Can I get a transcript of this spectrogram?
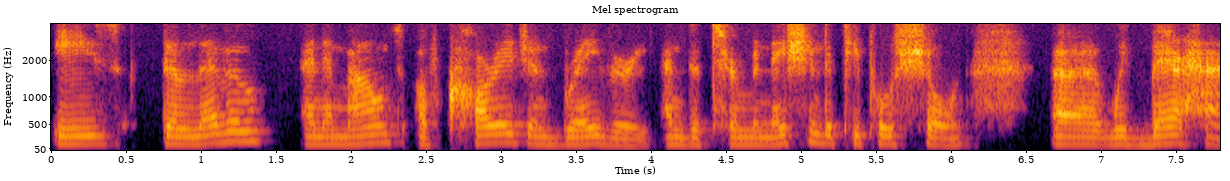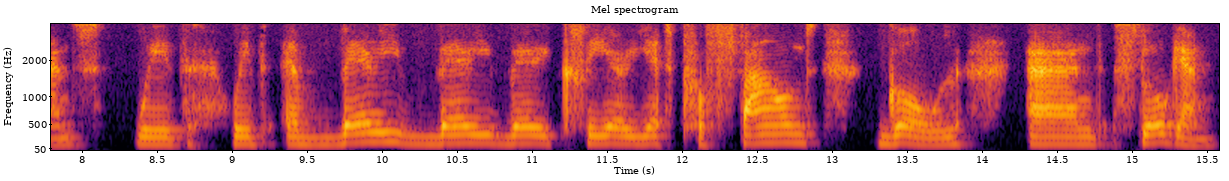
is the level and amount of courage and bravery and determination the people shown uh, with bare hands, with with a very, very, very clear yet profound goal and slogan.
